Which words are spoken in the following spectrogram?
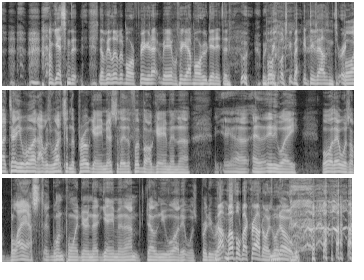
I'm guessing that they'll be a little bit more figured out, be able to figure out more who did it than who we were able to back in 2003. Boy, I tell you what, I was watching the pro game yesterday, the football game, and uh, yeah, and anyway, boy, there was a blast at one point during that game, and I'm telling you what, it was pretty rough. Not muffled by crowd noise, was no, it? no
